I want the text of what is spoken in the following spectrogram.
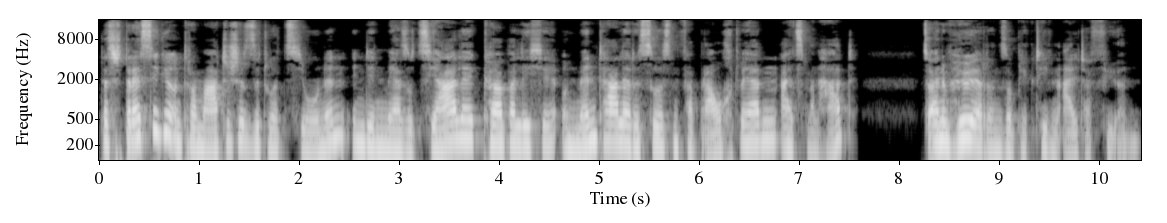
dass stressige und traumatische Situationen, in denen mehr soziale, körperliche und mentale Ressourcen verbraucht werden, als man hat, zu einem höheren subjektiven Alter führen.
